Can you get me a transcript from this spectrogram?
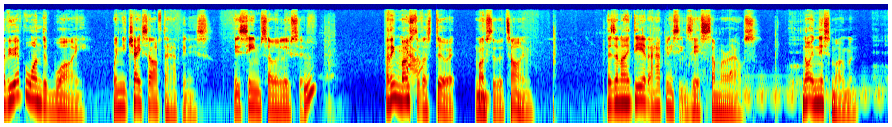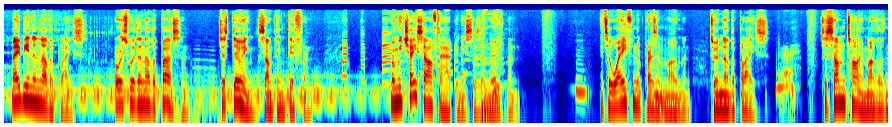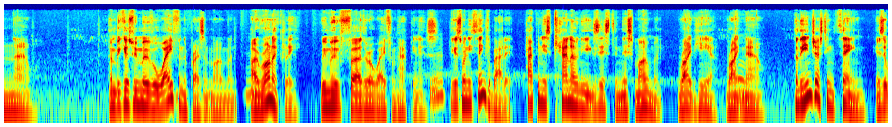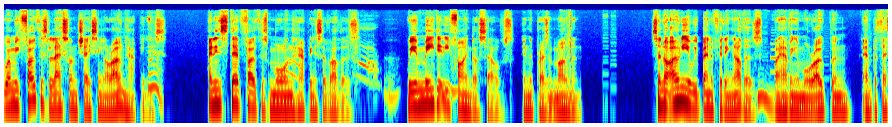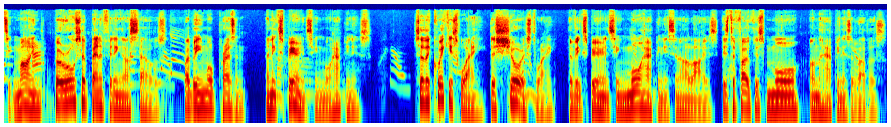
Have you ever wondered why, when you chase after happiness, it seems so elusive? Hmm? I think most of us do it most of the time. There's an idea that happiness exists somewhere else. Not in this moment, maybe in another place, or it's with another person, just doing something different. When we chase after happiness as a movement, hmm. it's away from the present hmm. moment to another place, eh. to some time other than now. And because we move away from the present moment, mm. ironically, we move further away from happiness. Mm. Because when you think about it, happiness can only exist in this moment, right here, right mm. now. Now, the interesting thing is that when we focus less on chasing our own happiness and instead focus more on the happiness of others, we immediately find ourselves in the present moment. So not only are we benefiting others by having a more open, empathetic mind, but we're also benefiting ourselves by being more present and experiencing more happiness. So the quickest way, the surest way of experiencing more happiness in our lives is to focus more on the happiness of others.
